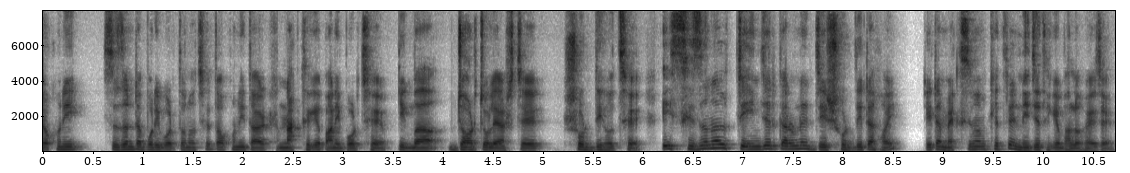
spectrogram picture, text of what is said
যখনই সিজনটা পরিবর্তন হচ্ছে তখনই তার নাক থেকে পানি পড়ছে কিংবা জ্বর চলে আসছে, সর্দি হচ্ছে। এই সিজনাল চেঞ্জের কারণে যে সর্দিটা হয় এটা ম্যাক্সিমাম ক্ষেত্রে নিজে থেকে ভালো হয়ে যায়।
